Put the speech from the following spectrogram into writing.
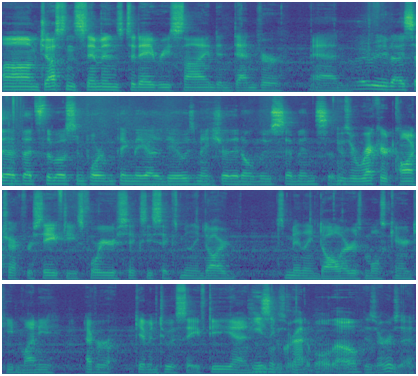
Um, Justin Simmons today re-signed in Denver, and I mean, I said that's the most important thing they got to do is make sure they don't lose Simmons. it was a record contract for safeties, four years, sixty-six million dollar million dollars, most guaranteed money ever given to a safety, and He's he deserves- incredible, though. deserves it.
